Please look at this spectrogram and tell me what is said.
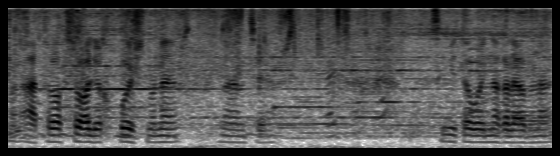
mana atrof chiroyli qilib qo'yish mana manimcha sветовой naqalar bilan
